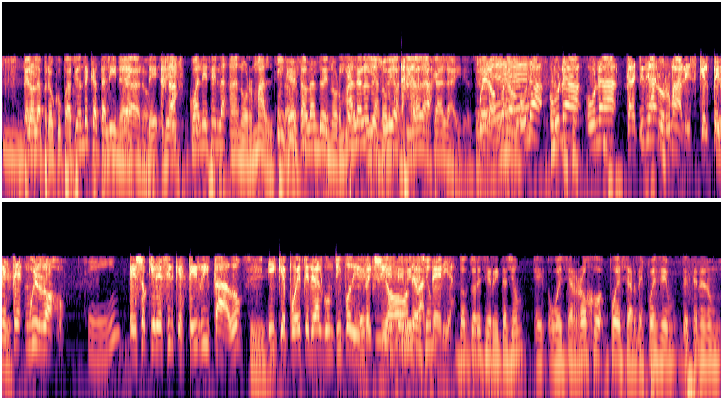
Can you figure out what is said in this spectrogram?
Mm. Pero la preocupación de Catalina Claro. es de, de cuál es el anormal. Porque ella está hablando de normal Está hablando y de su vida anormal. privada acá al aire. o sea. Bueno, bueno, una, una, una característica anormal es que el pene Sí. esté muy rojo. Sí. Eso quiere decir que esté irritado Sí. y que puede tener algún tipo de Eh, infección, de bacteria. Doctor, esa irritación eh, o ese rojo puede ser después de, de tener un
